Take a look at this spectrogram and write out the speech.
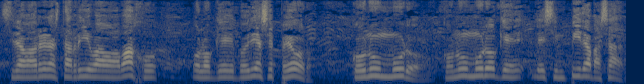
si la barrera está arriba o abajo, o lo que podría ser peor, con un muro, con un muro que les impida pasar.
